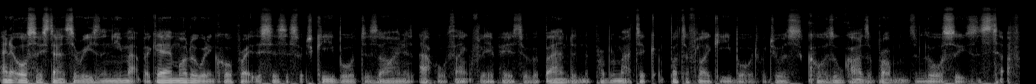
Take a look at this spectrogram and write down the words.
and it also stands to reason the new MacBook Air model would incorporate the scissor switch keyboard design, as Apple thankfully appears to have abandoned the problematic butterfly keyboard, which was cause all kinds of problems and lawsuits and stuff.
